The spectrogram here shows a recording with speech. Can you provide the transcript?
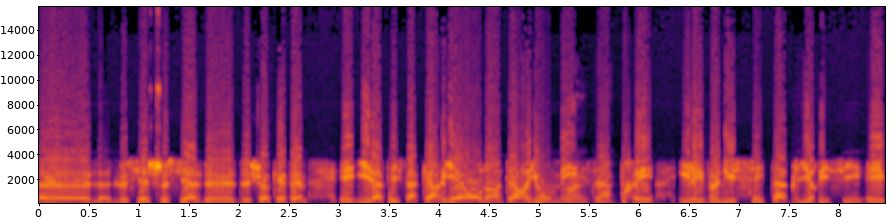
euh, le, siège social de, de Choc FM, et il a fait sa carrière en Ontario, mais après, il est venu s'établir ici et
